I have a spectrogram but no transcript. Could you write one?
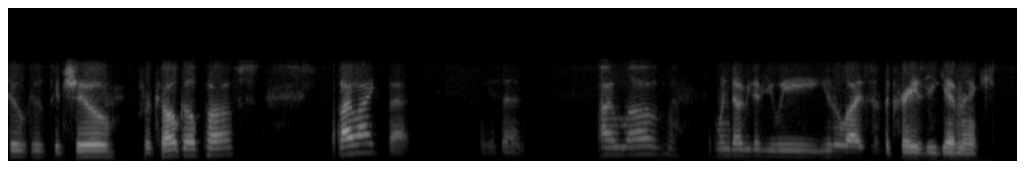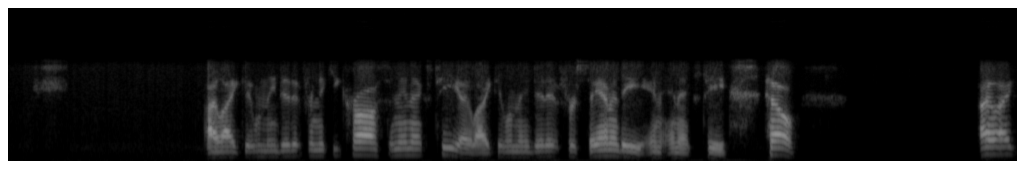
cuckoo cuckoo for Cocoa Puffs, but I like that. Like I said, I love when WWE utilizes the crazy gimmick I liked it when they did it for Nikki Cross in NXT. I liked it when they did it for Sanity in NXT. Hell, I like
